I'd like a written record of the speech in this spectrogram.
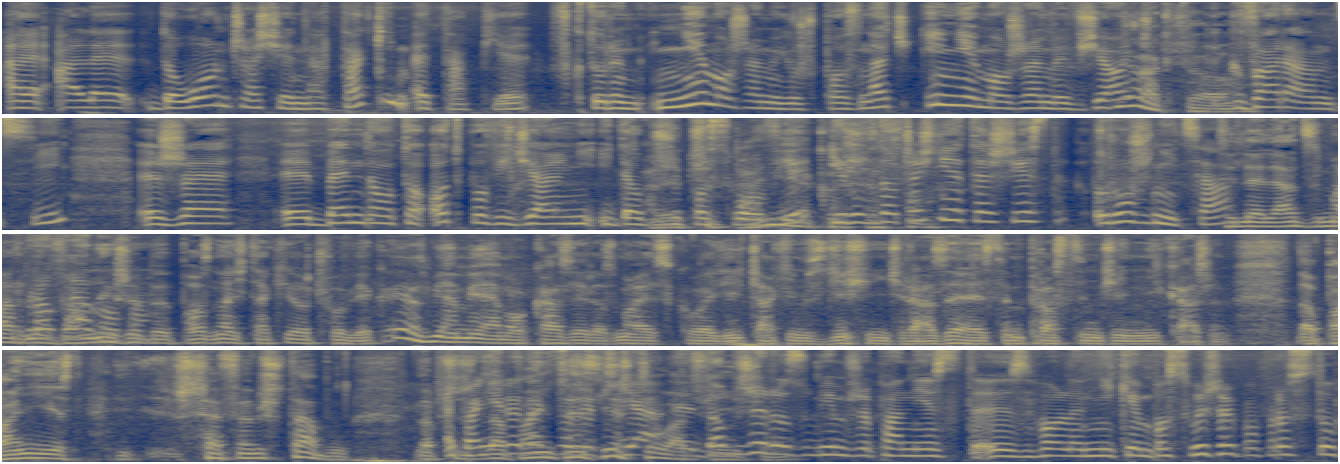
Ale, ale dołącza się na takim etapie, w którym nie możemy już poznać i nie możemy wziąć gwarancji, że y, będą to odpowiedzialni i dobrzy posłowie. I równocześnie też jest różnica Tyle lat zmarnowanych, żeby poznać takiego człowieka. Ja, ja miałem okazję rozmawiać z Kołodziejczakiem z 10 razy, ja jestem prostym dziennikarzem. No pani jest szefem sztabu. No przecież dla pani to jest jeszcze ja łatwiejsze. dobrze rozumiem, że pan jest e, zwolennikiem, bo słyszę po prostu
